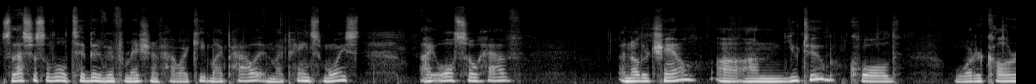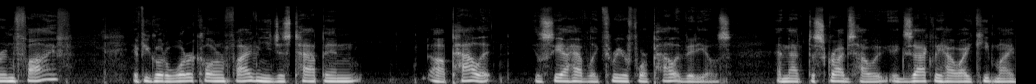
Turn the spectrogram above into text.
So that's just a little tidbit of information of how I keep my palette and my paints moist. I also have another channel uh, on YouTube called Watercolor in 5. If you go to Watercolor in 5 and you just tap in uh, palette, you'll see I have like three or four palette videos. And that describes how exactly how I keep my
